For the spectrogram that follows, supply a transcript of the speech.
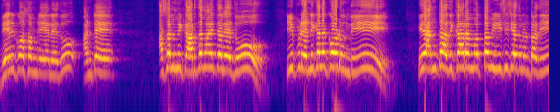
దేనికోసం చేయలేదు? అంటే అసలు మీకు అర్థమైతే లేదు ఇప్పుడు ఎన్నికల కోడ్ ఉంది. ఇది అధికారం మొత్తం ఈసీ చేతులు ఉంటుంది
